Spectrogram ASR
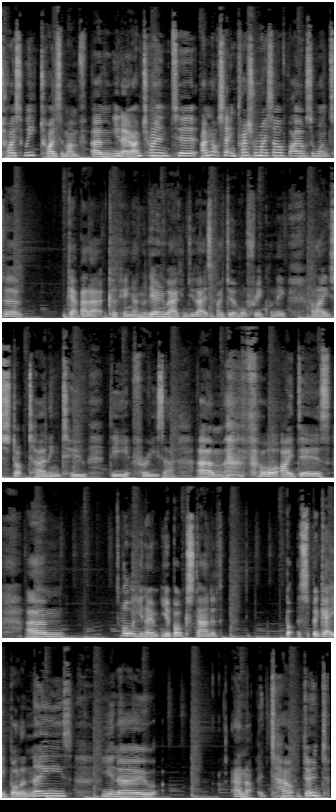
twice a week, twice a month. Um, you know, I'm trying to. I'm not setting pressure on myself, but I also want to get better at cooking and the only way I can do that is if I do it more frequently and I stop turning to the freezer um, for ideas. Um, or you know your bog standard spaghetti bolognese you know and don't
